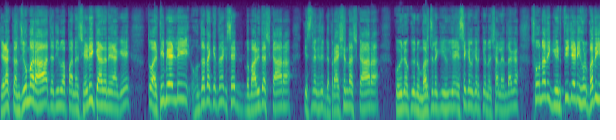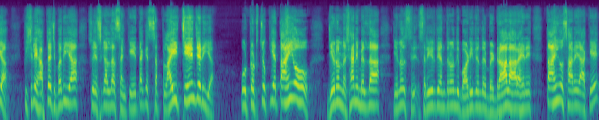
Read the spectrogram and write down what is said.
ਜਿਹੜਾ ਕੰਜ਼ਿਊਮਰ ਆ ਜਾਂ ਜਿਹਨੂੰ ਆਪਾਂ ਨਸ਼ੇੜੀ ਕਹਿ ਦਿੰਦੇ ਆਗੇ, ਤਾਂ ਅਲਟੀਮੇਟਲੀ ਹੁੰਦਾ ਤਾਂ ਕਿਤੇ ਨਾ ਕਿਸੇ ਬਿਮਾਰੀ ਦਾ ਸ਼ਿਕਾਰ ਆ, ਕਿਸੇ ਨਾ ਕਿਸੇ ਡਿਪਰੈਸ਼ਨ ਦਾ ਸ਼ਿਕਾਰ ਆ, ਕੋਈ ਨਾ ਕੋਈ ਉਹਨੂੰ ਮਰਜ਼ ਲੱਗੀ ਹੋਈ ਹੈ, ਇਸੇ ਗੱਲ ਕਰਕੇ ਉਹ ਨਸ਼ਾ ਲੈਂਦਾਗਾ ਸੋ ਉਹਨਾਂ ਦੀ ਗਿਣਤੀ ਜਿਹੜੀ ਹੁਣ ਵਧੀਆ, ਪਿਛਲੇ ਹਫ਼ਤੇ 'ਚ ਵਧੀਆ, ਸੋ ਇਸ ਗੱਲ ਦਾ ਸੰਕੇਤ ਆ ਕਿ ਸਪਲਾਈ ਚੇਨ ਜਿਹੜੀ ਆ, ਉਹ ਟੁੱਟ ਚੁੱਕੀ ਹੈ ਤਾਂ ਹੀ ਉਹ, ਜੇ ਉਹਨਾਂ ਨੂੰ ਨਸ਼ਾ ਨਹੀਂ ਮਿਲਦਾ, ਜੇ ਉਹਨਾਂ ਸਰੀ- ਸਰੀਰ ਦੇ ਅੰਦਰ ਉਹਦੀ ਬਾਡੀ ਦੇ ਅੰਦਰ ਵਿਡਰਾਲ ਆ ਰਹੇ ਨੇ, ਤਾਂ ਹੀ ਉਹ ਸਾਰੇ ਆ ਕੇ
